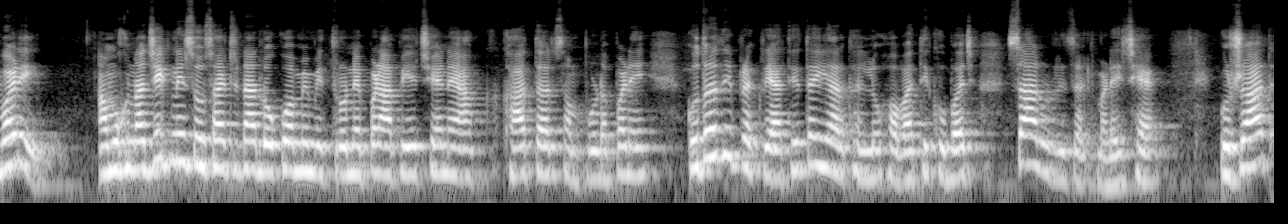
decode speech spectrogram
વળી અમુક નજીકની સોસાયટીના લોકો અમે મિત્રોને પણ આપીએ છીએ અને આ ખાતર સંપૂર્ણપણે કુદરતી પ્રક્રિયાથી તૈયાર કરેલું હોવાથી ખૂબ જ સારું રિઝલ્ટ મળે છે. ગુજરાત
